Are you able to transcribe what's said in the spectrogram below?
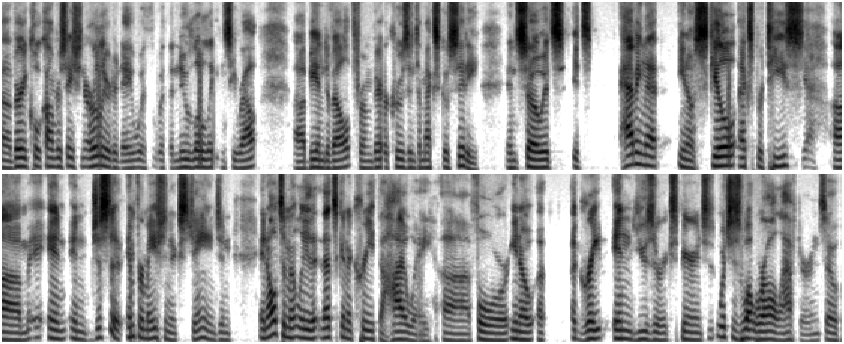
a very cool conversation earlier today with with a new low latency route uh, being developed from veracruz into mexico city. And so it's it's having that you know skill expertise Yeah. um and and just a information exchange. And and ultimately that's going to create the highway uh for you know a, a great end user experience which is what we're all after and so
